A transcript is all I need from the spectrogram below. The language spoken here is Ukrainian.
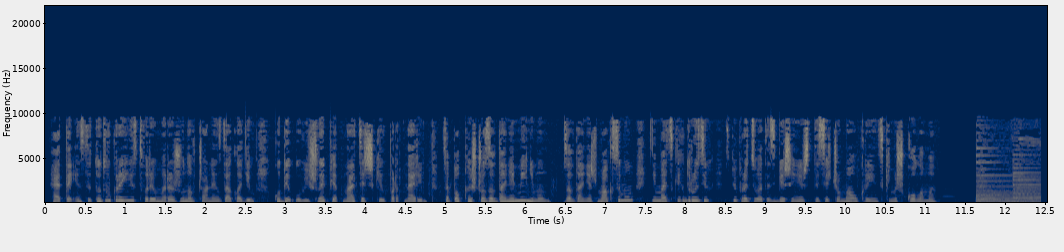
Гете інститут в Україні створив мережу навчальних закладів, куди увійшли 15 шкіл-партнерів. Це поки що завдання мінімум. Завдання ж максимум німецьких друзів співпрацювати з більше ніж тисячома українськими школами.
